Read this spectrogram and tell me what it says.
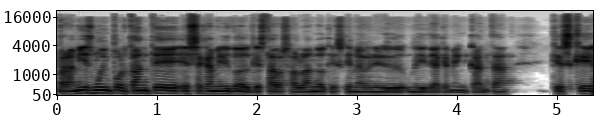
para mí es muy importante ese caminito del que estabas hablando, que es que me ha venido una idea que me encanta, que es que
